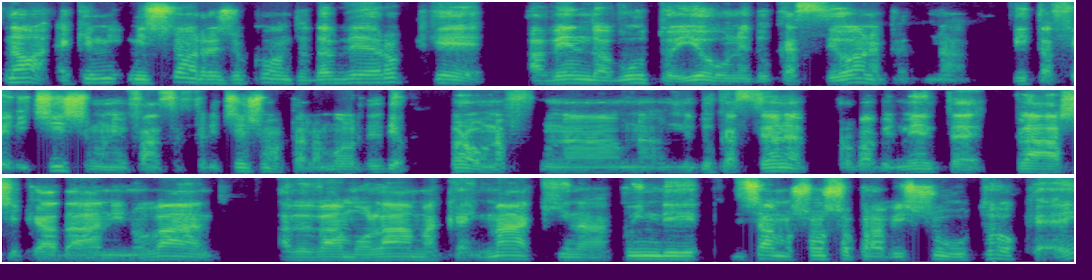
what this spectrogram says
no, è che mi, mi sono reso conto davvero che avendo avuto io un'educazione per una vita felicissima, un'infanzia felicissima per l'amor di Dio, però una, una, una, un'educazione probabilmente classica da anni 90, avevamo l'amaca in macchina, quindi diciamo sono sopravvissuto, ok?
